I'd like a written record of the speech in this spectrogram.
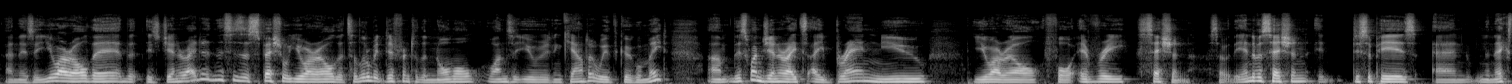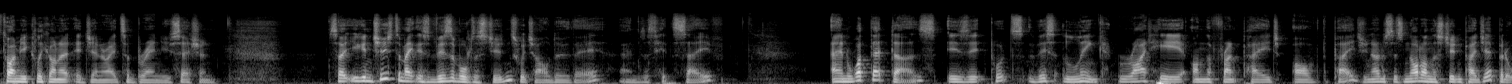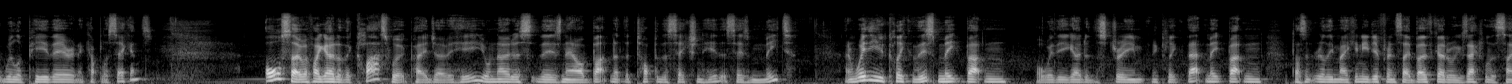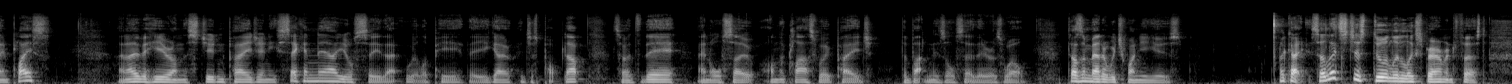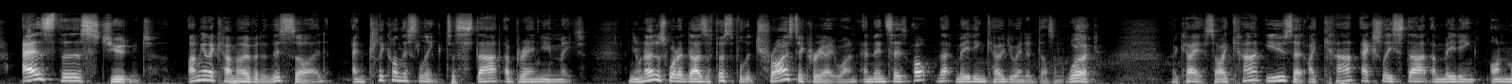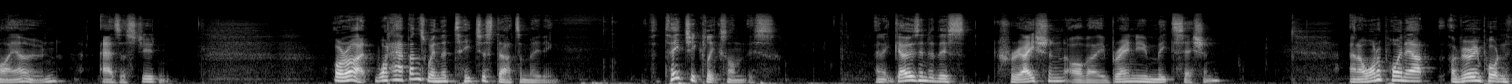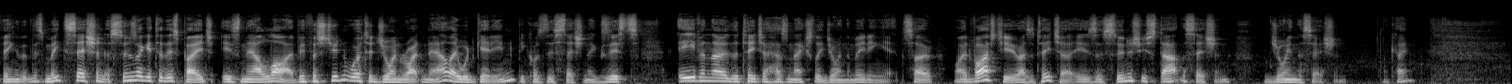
And there's a URL there that is generated. And this is a special URL that's a little bit different to the normal ones that you would encounter with Google Meet. Um, this one generates a brand new URL for every session. So at the end of a session, it disappears and the next time you click on it, it generates a brand new session. So you can choose to make this visible to students, which I'll do there, and just hit save. And what that does is it puts this link right here on the front page of the page. You notice it's not on the student page yet, but it will appear there in a couple of seconds. Also, if I go to the classwork page over here, you'll notice there's now a button at the top of the section here that says Meet. And whether you click this Meet button or whether you go to the stream and click that Meet button doesn't really make any difference. They both go to exactly the same place. And over here on the student page any second now, you'll see that will appear. There you go. It just popped up. So it's there. And also on the classwork page, the button is also there as well. Doesn't matter which one you use. Okay, so let's just do a little experiment first. As the student, I'm going to come over to this side and click on this link to start a brand new meet. And you'll notice what it does. First of all, it tries to create one and then says, oh, that meeting code you entered doesn't work. Okay, so I can't use that. I can't actually start a meeting on my own as a student. All right, what happens when the teacher starts a meeting? The teacher clicks on this and it goes into this creation of a brand new meet session, and I want to point out a very important thing that this meet session, as soon as I get to this page, is now live. If a student were to join right now, they would get in because this session exists, even though the teacher hasn't actually joined the meeting yet. So my advice to you as a teacher is as soon as you start the session, join the session. Okay.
